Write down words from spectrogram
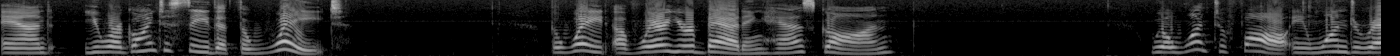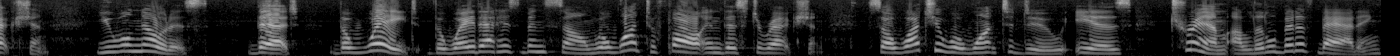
and you are going to see that the weight, the weight of where your batting has gone will want to fall in one direction. You will notice that the weight, the way that has been sewn, will want to fall in this direction. So what you will want to do is trim a little bit of batting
